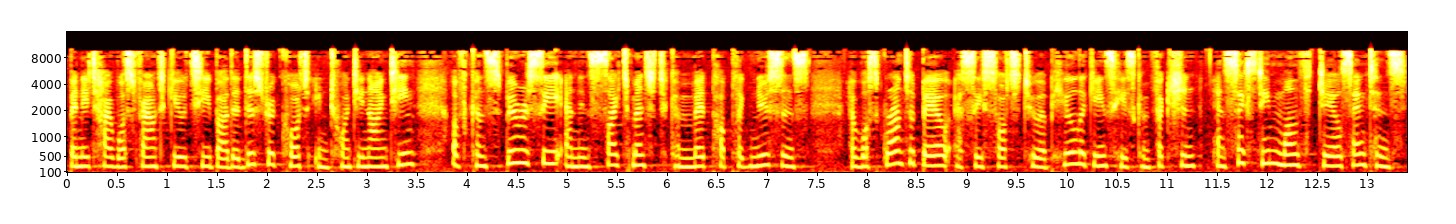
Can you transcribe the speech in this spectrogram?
Benny Tai was found guilty by the district court in 2019 of conspiracy and incitement to commit public nuisance and was granted bail as he sought to appeal against his conviction and 16-month jail sentence.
